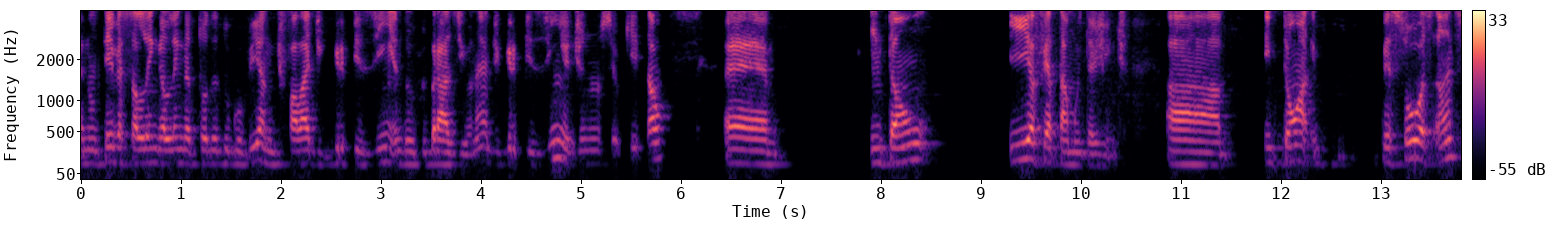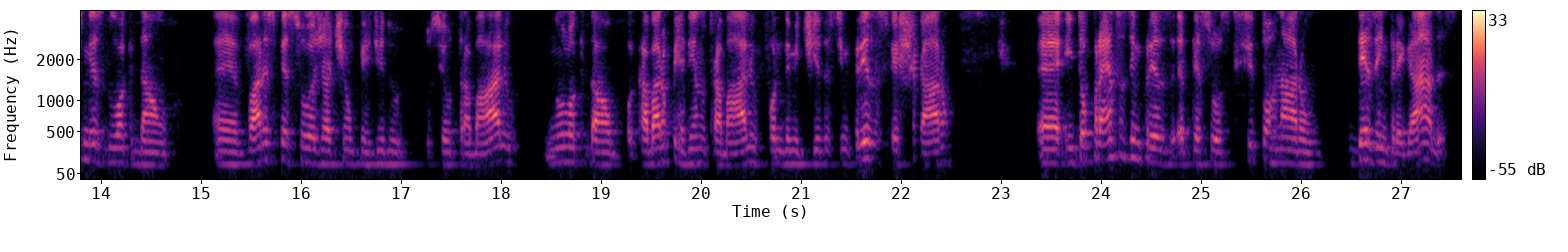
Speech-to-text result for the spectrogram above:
não teve essa lenga-lenga toda do governo de falar de gripezinha do, do, Brasil, né? De gripezinha, de não sei o que e tal. É, então, ia afetar muita gente. Ah, então, pessoas, antes mesmo do lockdown, é, várias pessoas já tinham perdido o seu trabalho. No lockdown, acabaram perdendo o trabalho, foram demitidas, empresas fecharam. É, então, para essas empresas, é, pessoas que se tornaram desempregadas,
